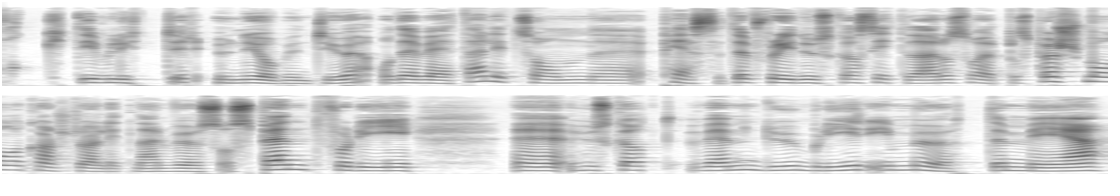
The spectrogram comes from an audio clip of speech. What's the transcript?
aktiv lytter under jobbintervjuet. Og det vet jeg er litt sånn eh, pesete, fordi du skal sitte der og svare på spørsmål, og kanskje du er litt nervøs og spent. Fordi eh, husk at hvem du blir i møte med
